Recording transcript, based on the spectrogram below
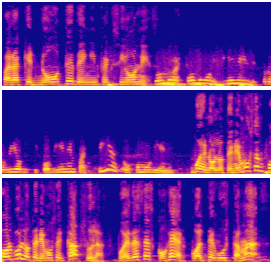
para que no te den infecciones. ¿Cómo, viene el probiótico? ¿Viene en pastillas o cómo viene? Bueno, lo tenemos en polvo, lo tenemos en cápsulas. Puedes escoger cuál te gusta más.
